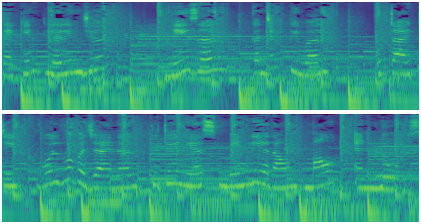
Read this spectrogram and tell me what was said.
Second, laryngeal, nasal, conjunctival, otitic, vulvovaginal, cutaneous, mainly around mouth and nose.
